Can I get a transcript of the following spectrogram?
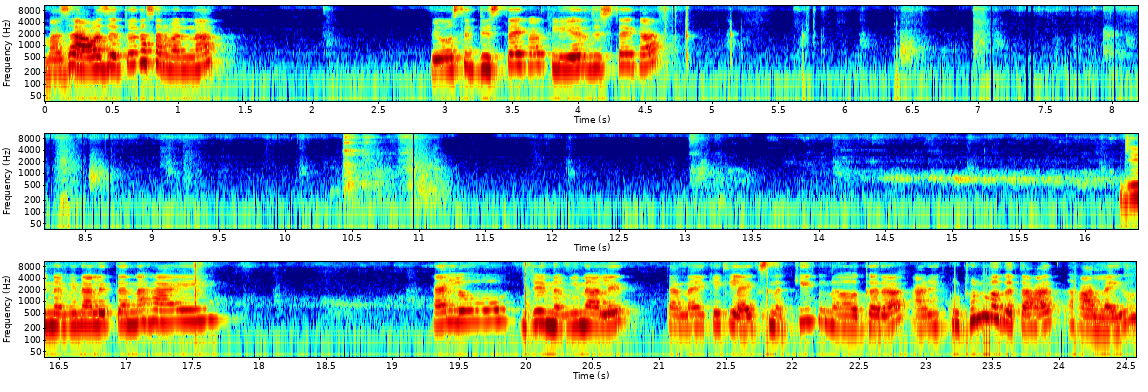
माझा आवाज येतोय का सर्वांना? व्यवस्थित दिसतंय का? क्लिअर दिसतंय का? जे नवीन आलेत त्यांना हाय हॅलो जे नवीन आलेत त्यांना एक एक लाईक्स नक्की करा. आणि कुठून बघत आहात हा लाईव्ह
